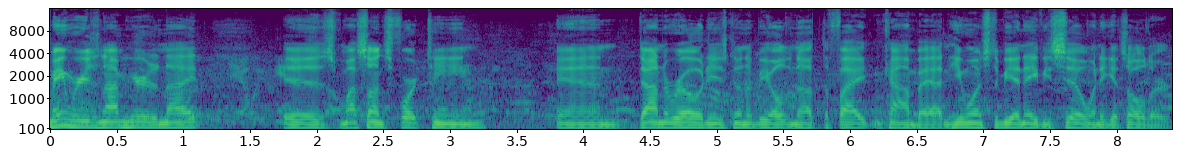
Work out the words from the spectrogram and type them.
main reason I'm here tonight is my son's 14, and down the road he's going to be old enough to fight in combat, and he wants to be a Navy SEAL when he gets older.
